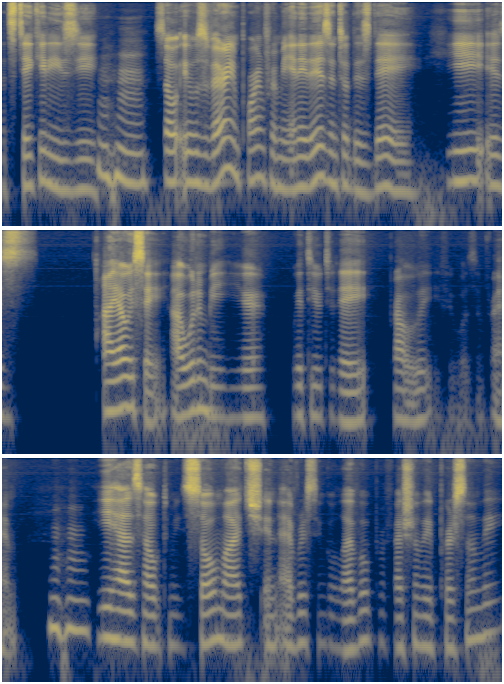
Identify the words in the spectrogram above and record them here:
let's take it easy. Mhm. So it was very important for me. And it is until this day. He is, I always say, I wouldn't be here with you today, probably if it wasn't for him. Mhm. He has helped me so much in every single level, professionally, personally,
